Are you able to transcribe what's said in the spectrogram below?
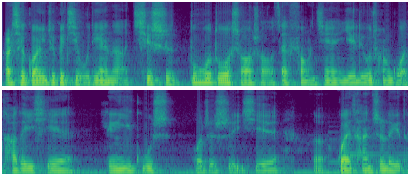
而且关于这个酒店呢，其实多多少少在坊间也流传过它的一些灵异故事，或者是一些呃怪谈之类的。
